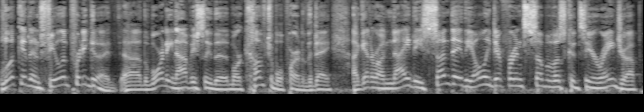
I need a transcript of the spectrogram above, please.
Looking and feeling pretty good. Uh, the morning, obviously, the more comfortable part of the day. I get around 90. Sunday, the only difference, some of us could see a raindrop.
